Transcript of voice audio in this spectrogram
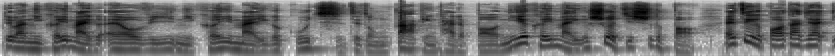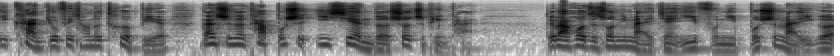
对吧？你可以买一个 LV，你可以买一个 GUCCI 这种大品牌的包，你也可以买一个设计师的包。哎，这个包大家一看就非常的特别，但是呢，它不是一线的奢侈品牌，对吧？或者说你买一件衣服，你不是买一个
